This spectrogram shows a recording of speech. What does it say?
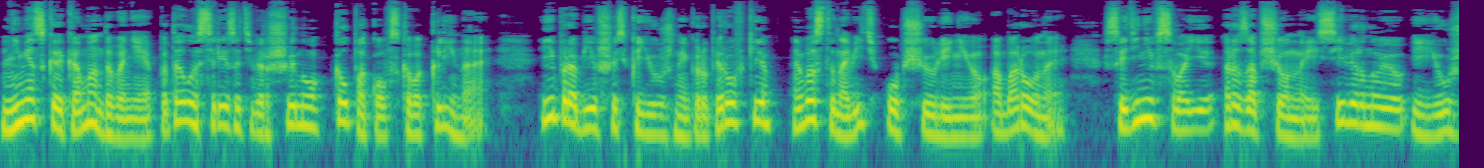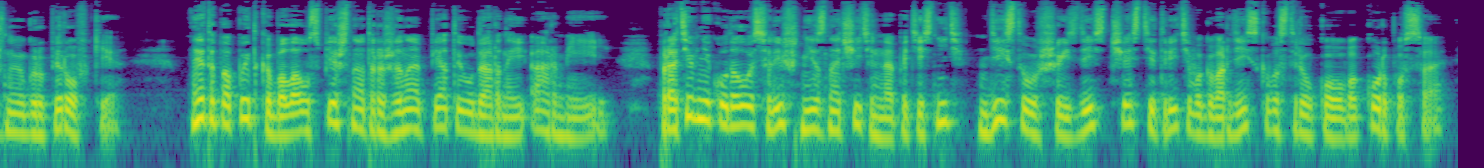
немецкое командование пыталось срезать вершину Колпаковского клина и, пробившись к южной группировке, восстановить общую линию обороны, соединив свои разобщенные северную и южную группировки. Эта попытка была успешно отражена 5-й ударной армией. Противнику удалось лишь незначительно потеснить действовавшие здесь части 3-го гвардейского стрелкового корпуса –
